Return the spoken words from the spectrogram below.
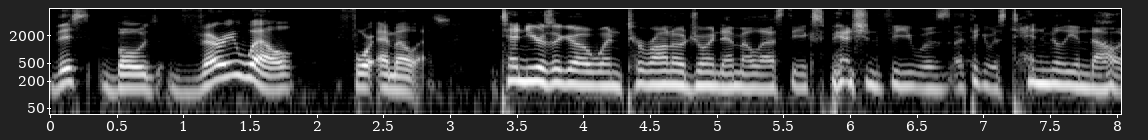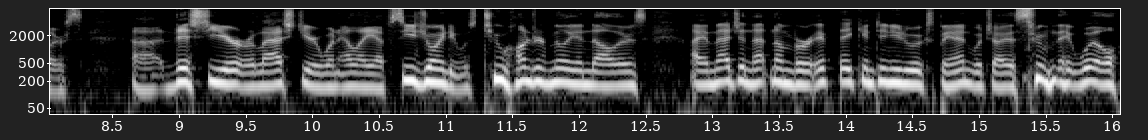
This bodes very well for MLS 10 years ago, when Toronto joined MLS, the expansion fee was, I think it was $10 million. Uh, this year or last year, when LAFC joined, it was $200 million. I imagine that number, if they continue to expand, which I assume they will,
